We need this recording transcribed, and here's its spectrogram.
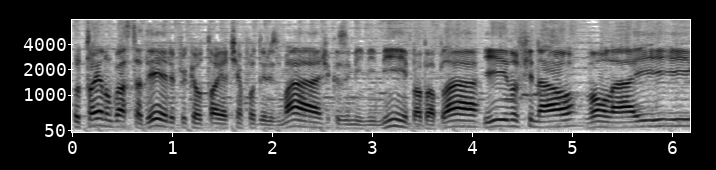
o Toya não gosta dele porque o Toya tinha poderes mágicos e mimimi, blá blá blá. E no final vão lá e, e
